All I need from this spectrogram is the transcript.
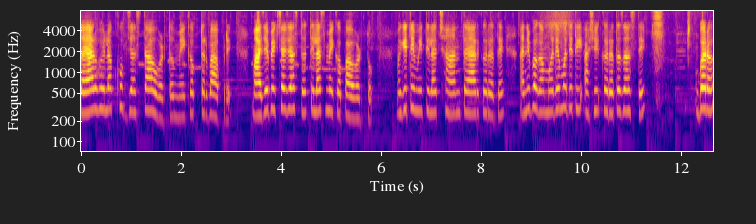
तयार व्हायला खूप जास्त आवडतं. मेकअप तर बापरे. माझ्यापेक्षा जास्त तिलाच मेकअप आवडतो. म्हणजे मग इथे मी तिला छान तयार करत. आहे आणि बघा मध्ये मध्ये ती अशी करतच असते. बरं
